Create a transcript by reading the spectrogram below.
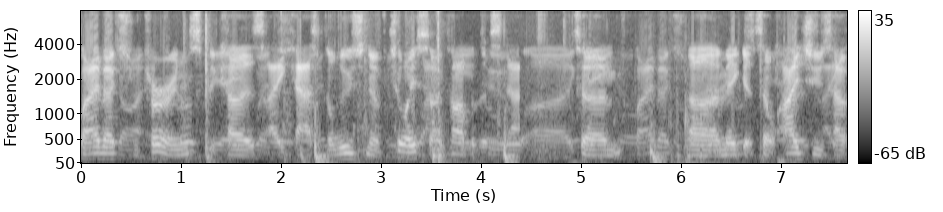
five extra turns because I cast illusion of choice on top of the stat to uh, make it so I choose how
